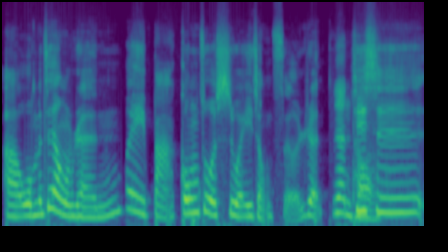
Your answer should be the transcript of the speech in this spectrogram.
呃，我们这种人会把工作视为一种责任，认同。其实。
